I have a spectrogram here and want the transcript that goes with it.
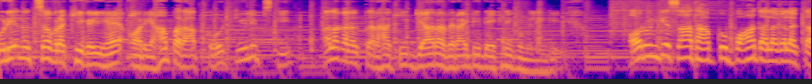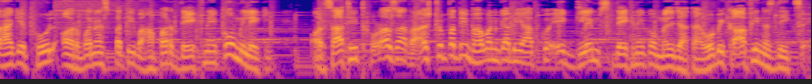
उड़ियन उत्सव रखी गई है और यहाँ पर आपको ट्यूलिप्स की अलग अलग तरह की 11 वैरायटी देखने को मिलेंगी। और उनके साथ आपको बहुत अलग अलग तरह के फूल और वनस्पति वहाँ पर देखने को मिलेगी। और साथ ही थोड़ा सा राष्ट्रपति भवन का भी आपको एक ग्लिम्स देखने को मिल जाता है, वो भी काफ़ी नज़दीक से।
